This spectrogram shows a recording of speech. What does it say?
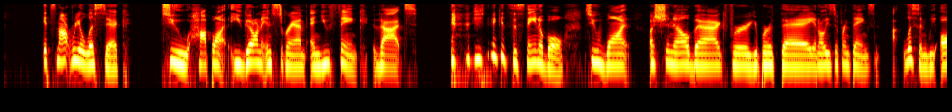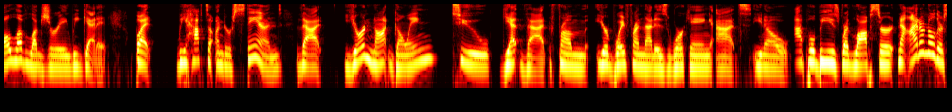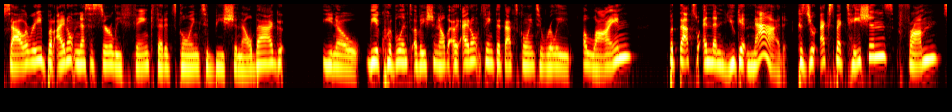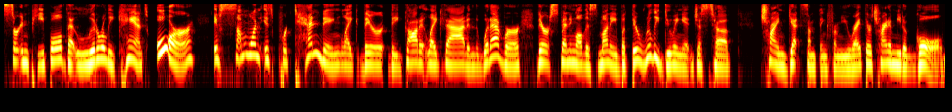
it's not realistic to hop on. You get on Instagram and you think that you think it's sustainable to want a Chanel bag for your birthday and all these different things. Uh, listen, we all love luxury, we get it. But we have to understand that you're not going to get that from your boyfriend that is working at, you know, Applebee's, Red Lobster. Now, I don't know their salary, but I don't necessarily think that it's going to be Chanel bag you know, the equivalent of a Chanel bag. I don't think that that's going to really align. But that's, and then you get mad because your expectations from certain people that literally can't, or if someone is pretending like they're, they got it like that and whatever, they're spending all this money, but they're really doing it just to try and get something from you, right? They're trying to meet a goal.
